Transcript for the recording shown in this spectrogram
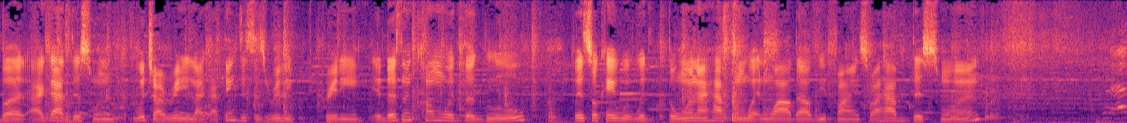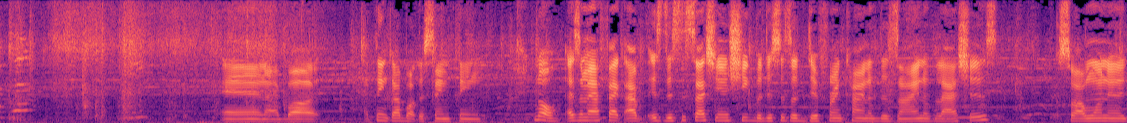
But I got this one, which I really like. I think this is really pretty. It doesn't come with the glue, but it's okay with, with the one I have from Wet n Wild. That'll be fine. So I have this one. And I bought, I think I bought the same thing no, as a matter of fact, I, is this is Sassy and Chic, but this is a different kind of design of lashes. So I want to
